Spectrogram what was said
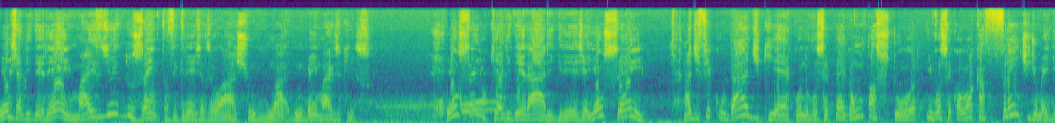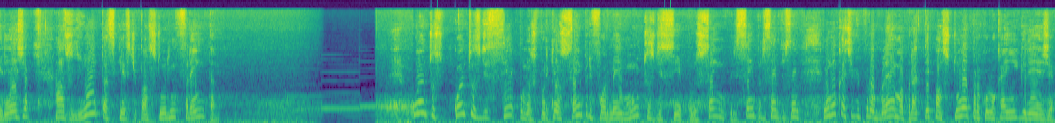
Eu já liderei mais de 200 igrejas, eu acho, bem mais do que isso. Eu sei o que é liderar igreja e eu sei a dificuldade que é quando você pega um pastor e você coloca à frente de uma igreja as lutas que este pastor enfrenta. Quantos, quantos discípulos, porque eu sempre formei muitos discípulos, sempre, sempre, sempre, sempre. Eu nunca tive problema para ter pastor para colocar em igreja,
